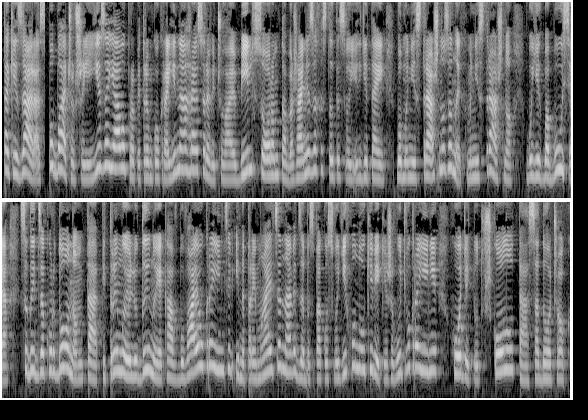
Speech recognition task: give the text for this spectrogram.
Так і зараз, побачивши її заяву про підтримку країни-агресора, відчуваю біль, сором та бажання захистити своїх дітей. Бо мені страшно за них, мені страшно, бо їх бабуся сидить за кордоном та підтримує людину, яка вбиває українців і не переймається навіть за безпеку своїх онуків, які живуть в Україні, ходять тут в школу та садочок.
